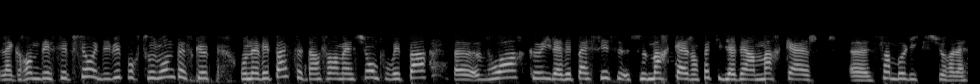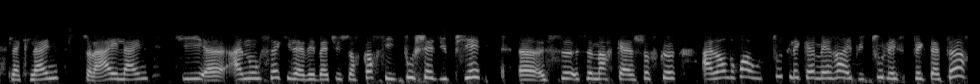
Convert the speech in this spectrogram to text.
la grande déception au début pour tout le monde parce que on n'avait pas cette information, on ne pouvait pas voir qu'il avait passé ce, marquage. En fait, il y avait un marquage symbolique sur la slackline, sur la highline, qui euh, annonçait qu'il avait battu ce record s'il touchait du pied euh, ce, marquage. Sauf que à l'endroit où toutes les caméras et puis tous les spectateurs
